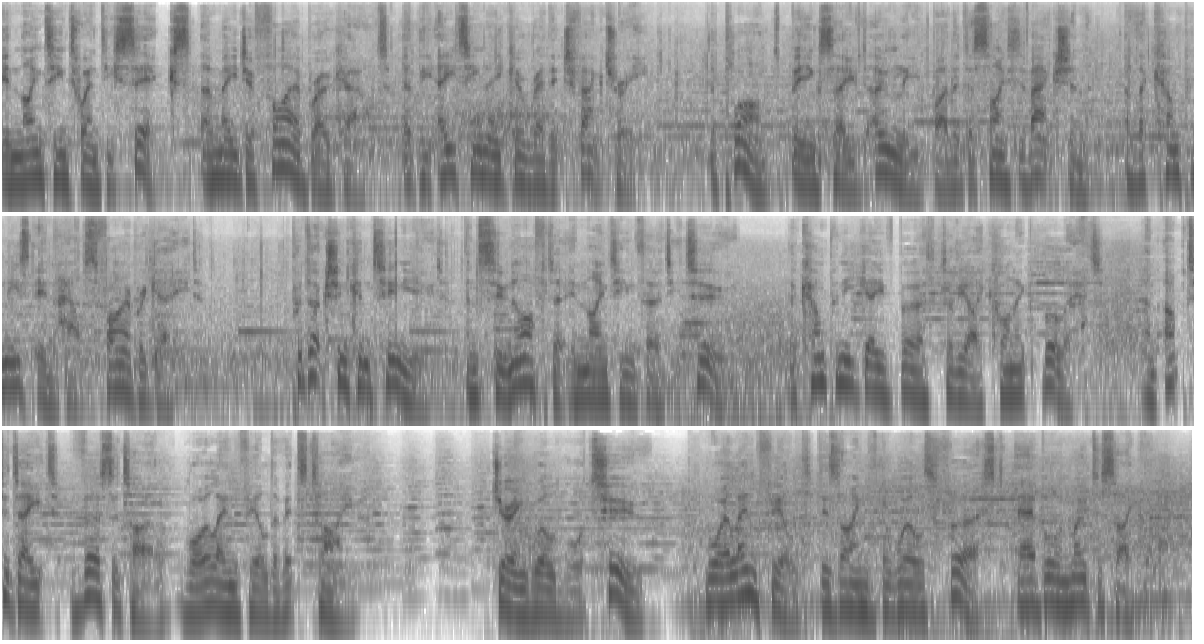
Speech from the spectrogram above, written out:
In 1926, a major fire broke out at the 18-acre Redditch factory, the plant being saved only by the decisive action of the company's in-house fire brigade. Production continued, and soon after, in 1932, the company gave birth to the iconic Bullet, an up-to-date, versatile Royal Enfield of its time. During World War II, Royal Enfield designed the world's first airborne motorcycle.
